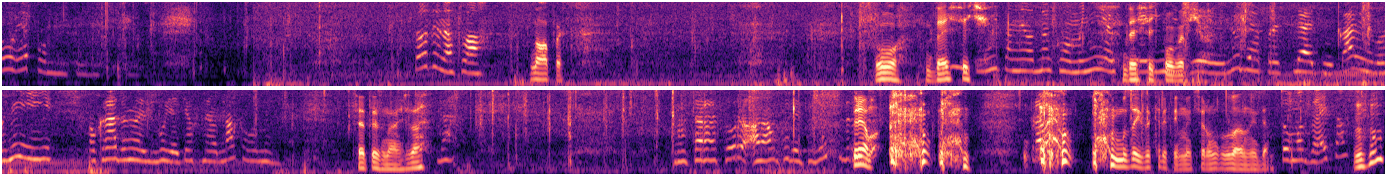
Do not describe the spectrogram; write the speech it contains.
О, я пам'ятаю. Що ти насла? Напис. О, 10. Мені там не однаково, мені як 10 поверхів. Люди присплять лікарі, вогні її окрадено збудять. Ох, не однаково мені. Це ти знаєш, так? Да? Про таратури, а нам куди? Туди чи туди? Прямо. Музей закритий, ми все одно туди не йдемо. То музей там? Угу.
